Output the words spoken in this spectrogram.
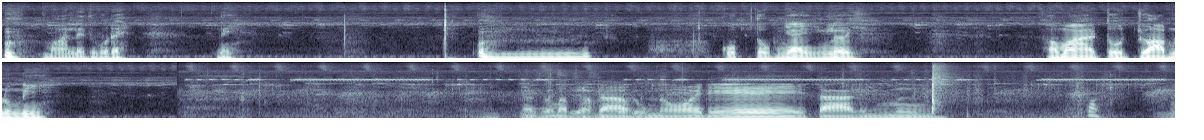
อื้อมาเลยทุกคนเลยนี่อื้อหือกบตัวใหญ่จริงเลย เอามาตัวจวามลงนี่สำหรับดาวน้อยเด้ตาก็ยิงมือไง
